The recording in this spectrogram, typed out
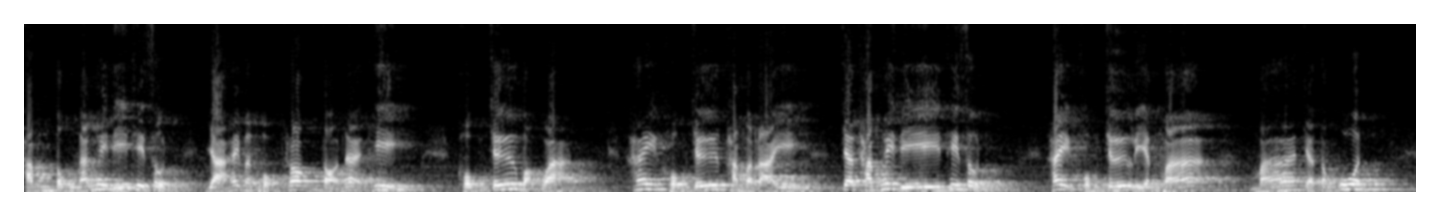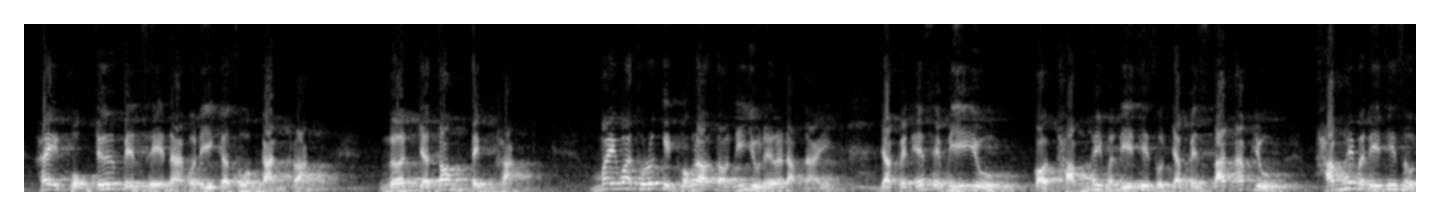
ทำตรงนั้นให้ดีที่สุด อย่าให้มันบกพร่องต่อหน้าที่คงจื้อบอกว่า ให้คงจื้อทำอะไร จะทำให้ดีที่สุด ให้คงจื้อเลี้ยงม้า ม้าจะต้องอ้วน ให้คงจื้อเป็นเสนาบดีกระทรวงการคลัง เงินจะต้องเต็มคลังไม่ว่าธุรกิจของเราตอนนี้อยู่ในระดับไหน ยังเป็น SME อยู่ ก็ทำให้มันดีที่สุด ยังเป็นสตาร์ทอัพอยู่ทำให้มันดีที่สุด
